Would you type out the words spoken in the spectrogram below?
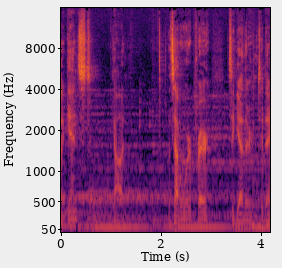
against God? Let's have a word of prayer together today.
